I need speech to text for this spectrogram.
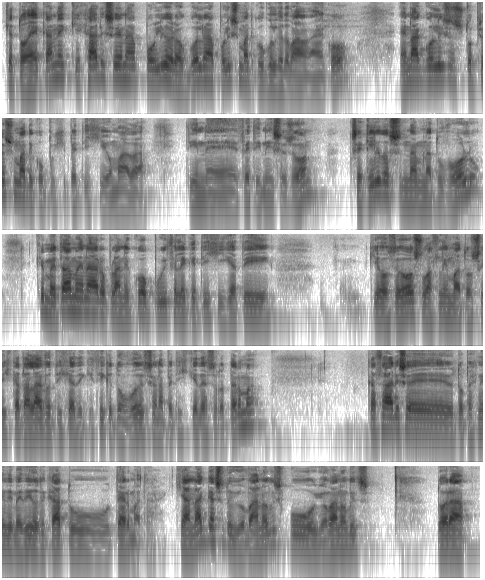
Και το έκανε και χάρισε ένα πολύ ωραίο γκολ, ένα πολύ σημαντικό γκολ για τον Παναναναϊκό. Ένα γκολ ίσως το πιο σημαντικό που έχει πετύχει η ομάδα την ε, φετινή σεζόν. Ξεκλείδωσε την άμυνα του Βόλου και μετά με ένα αεροπλανικό που ήθελε και τύχει γιατί και ο Θεός του αθλήματος έχει καταλάβει ότι είχε αδικηθεί και τον βοήθησε να πετύχει και δεύτερο τέρμα. Καθάρισε το παιχνίδι με δύο δικά του τέρματα. Και ανάγκασε τον Γιωβάνοβιτς που ο Γιωβάνοβιτς τώρα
